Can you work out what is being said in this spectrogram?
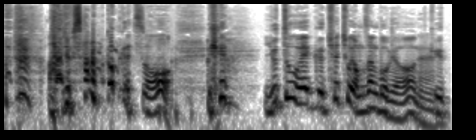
아주 사놓을 걸 그랬어. 이게 유튜브에 그 최초 영상 보면 네. 그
